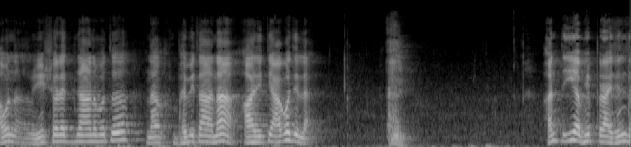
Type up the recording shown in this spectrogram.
ಅವನು ಈಶ್ವರ ಜ್ಞಾನವತ್ತು ನ ಭವಿತಾನ ಆ ರೀತಿ ಆಗೋದಿಲ್ಲ. ಅಂತ ಈ ಅಭಿಪ್ರಾಯದಿಂದ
